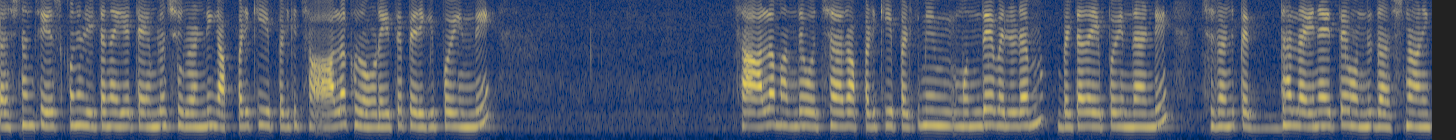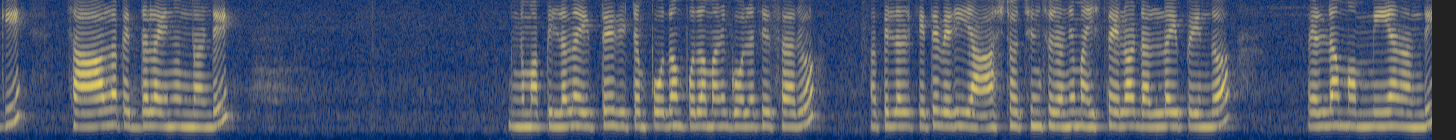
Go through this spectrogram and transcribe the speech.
దర్శనం చేసుకొని రిటర్న్ అయ్యే టైంలో చూడండి అప్పటికి ఇప్పటికి చాలా క్రౌడ్ అయితే పెరిగిపోయింది. చాలా మందే వచ్చారు అప్పటికి ఇప్పటికి మేము ముందే వెళ్ళడం బెటర్ అయిపోయిందండి. చూడండి పెద్ద లైన్ అయితే ఉంది దర్శనానికి. చాలా పెద్ద లైన్ ఉందండి. ఇంకా మా పిల్లలు అయితే రిటర్న్ పోదాం పోదాం అని గోల చేశారు. మా పిల్లలకి అయితే వెరీ యాస్ట్ వచ్చింది. చూడండి మా ఇస్తే ఎలా డల్ అయిపోయిందో. వెళ్దాం మమ్మీ అని అంది.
